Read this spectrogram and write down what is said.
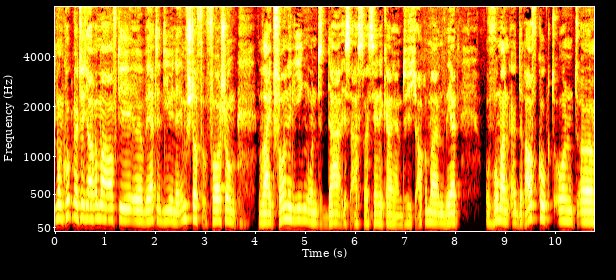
man guckt natürlich auch immer auf die äh, Werte, die in der Impfstoffforschung weit vorne liegen. Und da ist AstraZeneca ja natürlich auch immer ein Wert, wo man äh, drauf guckt. Und äh,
